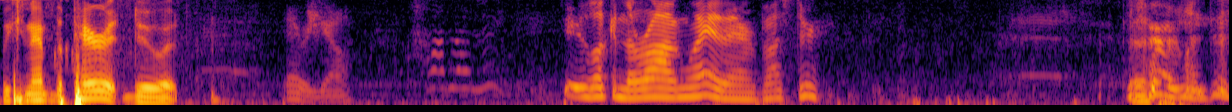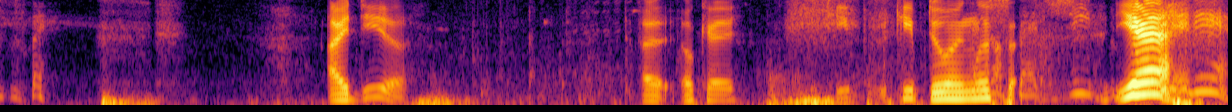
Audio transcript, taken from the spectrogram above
We can have the parrot do it. there we go. You're looking the wrong way there, Buster. The Uh. bird went this way. Idea. Uh, okay. Keep keep doing Pick this. up that sheep. Yeah.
